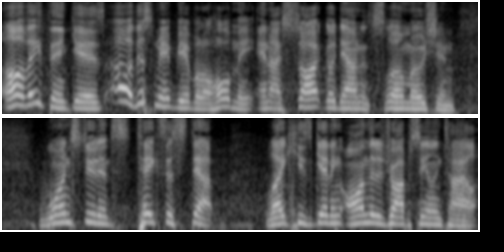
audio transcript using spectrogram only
All they think is, oh, this may be able to hold me. And I saw it go down in slow motion. One student takes a step like he's getting onto the drop ceiling tile.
